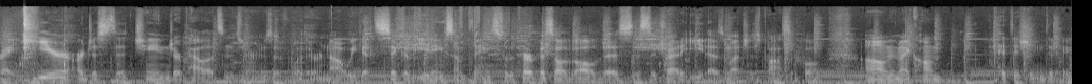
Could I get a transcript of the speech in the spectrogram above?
right here are just to change our palates in terms of whether or not we get sick of eating something. So the purpose of all of this is to try to eat as much as possible um, in my competition today.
